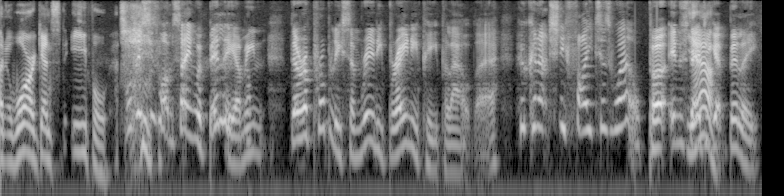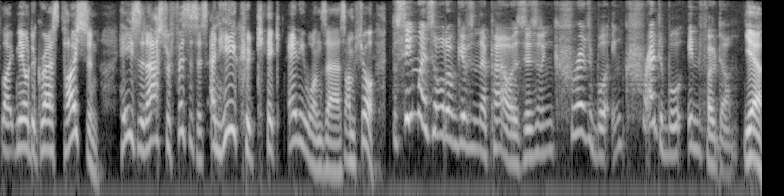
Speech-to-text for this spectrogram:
in a war against evil. Well, this is what I'm saying with Billy. I mean, there are probably some really brainy people out there who can actually fight as well. But instead, Yeah. you get Billy. like Neil deGrasse Tyson, he's an astrophysicist and he could kick anyone's ass, I'm sure. The scene where Zordon gives them their powers is an incredible, incredible info dump. Yeah.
